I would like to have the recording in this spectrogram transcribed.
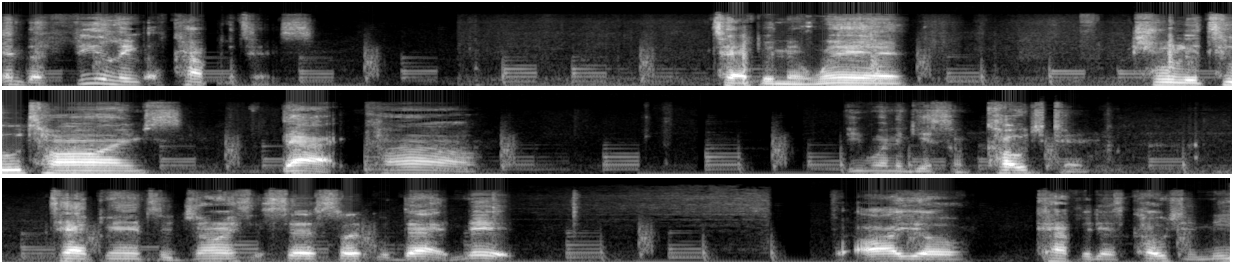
and the feeling of competence. Tap in the win. Truly two times dot com. You want to get some coaching, tap into joinsuccesscircle.net for all your confidence coaching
